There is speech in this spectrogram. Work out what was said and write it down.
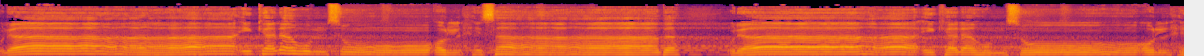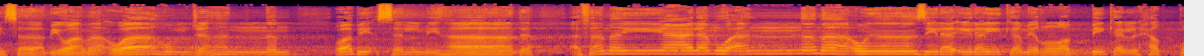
أولئك لهم سوء الحساب. أولئك لهم سوء الحساب ومأواهم جهنم وبئس المهاد. أفمن يعلم أن ما أنزل إليك من ربك الحق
